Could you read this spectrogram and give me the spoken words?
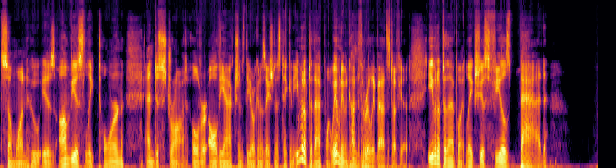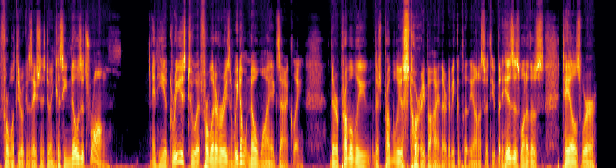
someone who is obviously torn and distraught over all the actions the organization has taken. Even up to that point, we haven't even gotten to the really bad stuff yet. Even up to that point, Lexaeus feels bad for what the organization is doing because he knows it's wrong. And he agrees to it for whatever reason. We don't know why exactly. There probably there's probably a story behind there to be completely honest with you, but his is one of those tales where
